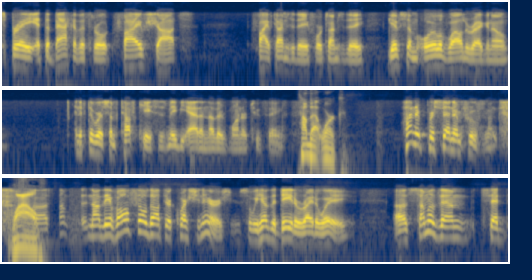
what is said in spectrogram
spray at the back of the throat, five shots, five times a day, four times a day. Give some oil of wild oregano, and if there were some tough cases, maybe add another one or two things. How'd that work? Hundred percent improvement. Wow. Uh, some, now they've all filled out their questionnaires, so we have the data right away. Uh, some of them said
